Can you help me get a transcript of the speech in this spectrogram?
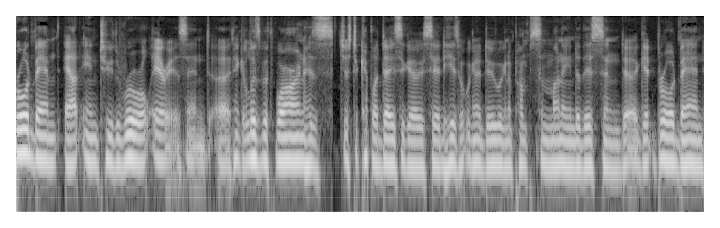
broadband out into the rural areas. And uh, I think Elizabeth Warren has just a couple of days ago said, here's what we're going to do. We're going to pump some money into this and uh, get broadband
